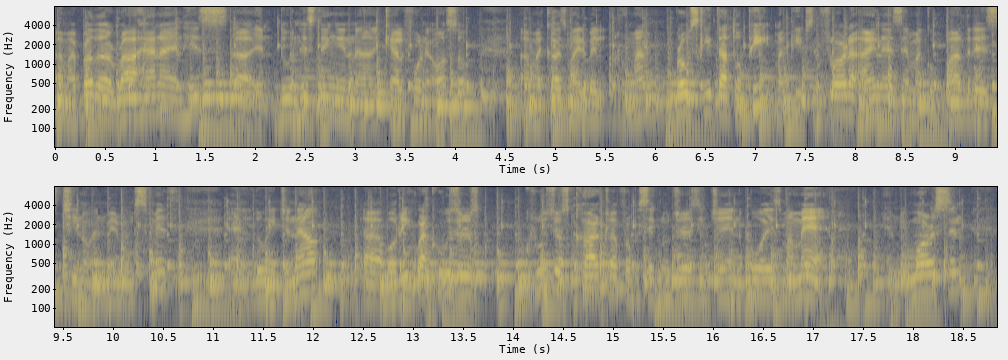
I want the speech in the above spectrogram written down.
uh, my brother Ra Hanna and his uh, in, doing his thing in, uh, in California also, uh, my cousin Maribel Roman, Broski Tato Pete, my peeps in Florida, Inez and my compadres Chino and Miriam Smith, and Louis Janelle, uh, Boricua Cruisers, Cruisers Car Club from Passaic, New Jersey, Jay and the boys, my man Henry Morrison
